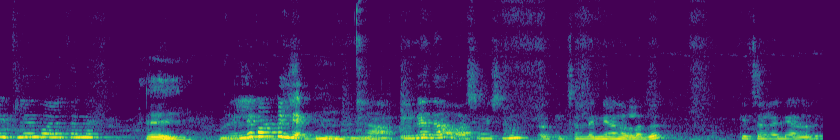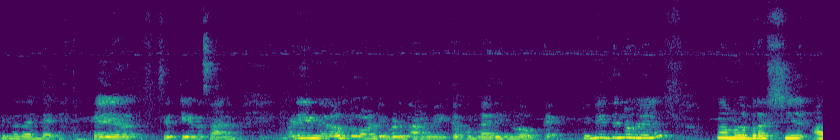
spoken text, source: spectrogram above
വീട്ടിലെയും പോലെ തന്നെ. ഏയ്. വലിയ കുഴപ്പമില്ല. ആ പിന്നെ ഇതാ വാഷിംഗ് മെഷീനും കിച്ചണിൽ തന്നെയാണ് ഉള്ളത്. കിച്ചണിൽ തന്നെയാണ് ഉള്ളത്. പിന്നെ എന്റെ ഹെയർ സെറ്റ് ചെയ്യുന്ന സാധനം. ഇവിടെ ഈ മിറർ ഉള്ളതുകൊണ്ട് ഇവിടെ നിന്നാണ് മേക്കപ്പും കാര്യങ്ങളും ഒക്കെ. പിന്നെ ഇതിന്റെ ഉള്ളിൽ നമ്മൾ ബ്രഷ് ആ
